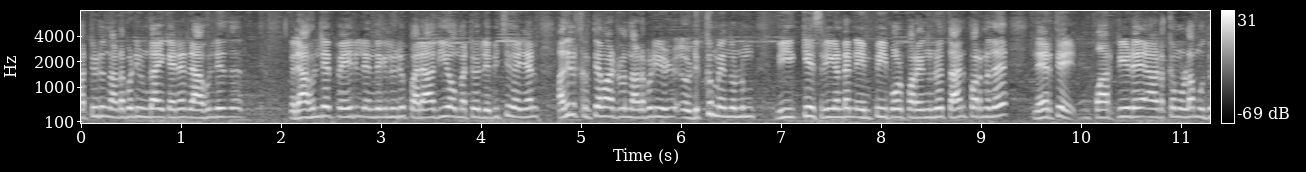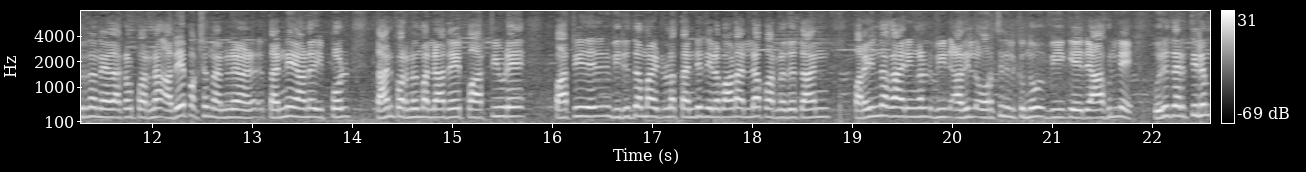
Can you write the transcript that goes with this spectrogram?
മറ്റൊരു നടപടി ഉണ്ടായി കഴിഞ്ഞാൽ രാഹുലിന്റെ രാഹുലിന്റെ പേരിൽ എന്തെങ്കിലും ഒരു പരാതിയോ മറ്റോ ലഭിച്ചു കഴിഞ്ഞാൽ അതിൽ കൃത്യമായിട്ടുള്ള നടപടി എടുക്കുമെന്നും V K Sreekandan M P ഇപ്പോൾ പറയുന്നുണ്ട്. താൻ പറഞ്ഞത് നേരത്തെ പാർട്ടിയുടെ അടക്കമുള്ള മുതിർന്ന നേതാക്കൾ പറഞ്ഞ അതേ പക്ഷം തന്നെയാണ് ഇപ്പോൾ താൻ പറഞ്ഞതും അല്ലാതെ പാർട്ടിയുടെ പാർട്ടിയുടെ വിരുദ്ധമായിട്ടുള്ള തന്റെ നിലപാടല്ല പറഞ്ഞത്. താൻ പറയുന്ന കാര്യങ്ങൾ അതിൽ ഉറച്ചു നിൽക്കുന്നു. രാഹുലിനെ ഒരു തരത്തിലും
